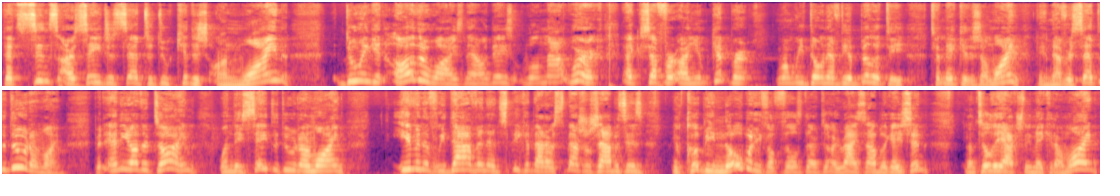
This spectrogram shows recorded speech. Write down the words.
that since our sages said to do Kiddush on wine, doing it otherwise nowadays will not work except for on Yom Kippur when we don't have the ability to make Kiddush on wine. They never said to do it on wine. But any other time, when they say to do it on wine, even if we daven and speak about our special Shabbos it could be nobody fulfills their rice obligation until they actually make it on wine,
